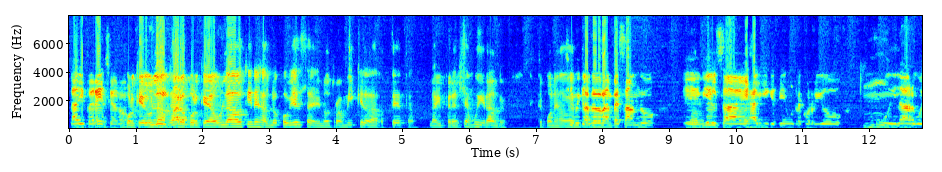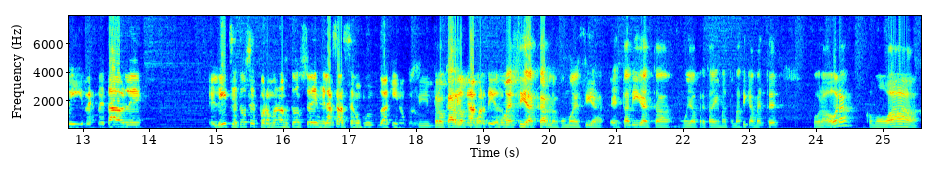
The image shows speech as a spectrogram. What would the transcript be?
la diferencia, ¿no? Porque un lado, claro, porque a un lado tienes al loco Bielsa y en otro a Mikel Arteta. La diferencia es muy grande. Si te pones a ver. Sí, Mikel Arteta está empezando. Eh, Bielsa es alguien que tiene un recorrido muy largo y respetable. El Leeds, entonces, por lo menos, entonces, el Arsenal se un punto de aquí, ¿no? Pero, sí, pero Carlos, como, como, decía, Carlos, como decía, esta liga está muy apretada y matemáticamente, por ahora, como va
